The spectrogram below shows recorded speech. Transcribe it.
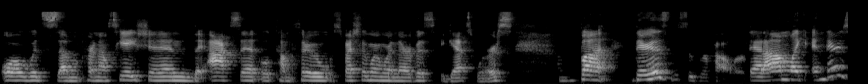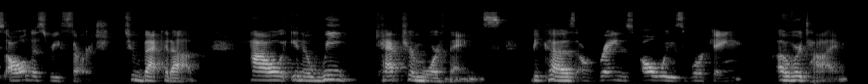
or with some pronunciation the accent will come through especially when we're nervous it gets worse. But there is the superpower that i'm like and there's all this research to back it up how you know we capture more things because our brain is always working overtime.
